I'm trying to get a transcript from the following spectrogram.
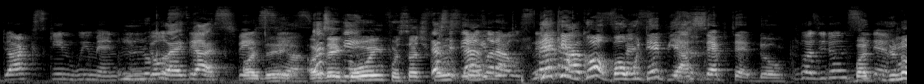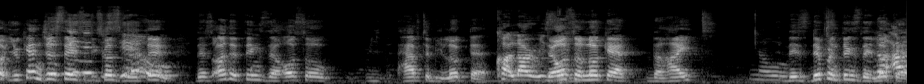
dark skinned women in Look those like same that. Are spaces. they? Yeah. Are That's they the going for such That's the thing. That's what I was saying. They can have go, but would they be accepted though? Because you don't see But them. you know, you can't just say It's it's easy to because they're thin. There's other things that also have to be looked at. Colorism. They also look at the height. No. There's different things they no, look at.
